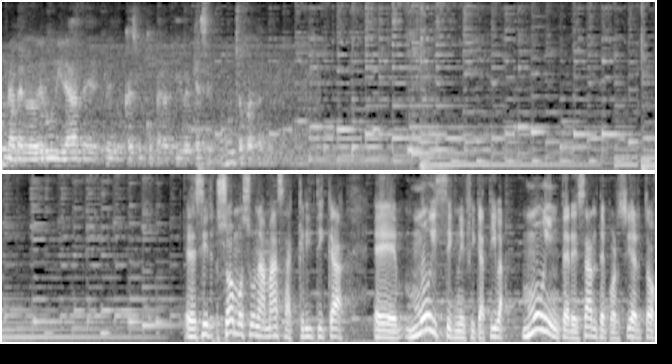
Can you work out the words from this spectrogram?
una verdadera unidad de, educación cooperativa que hace mucha falta. Es decir, somos una masa crítica eh, muy significativa, muy interesante, por cierto,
